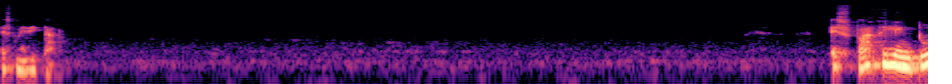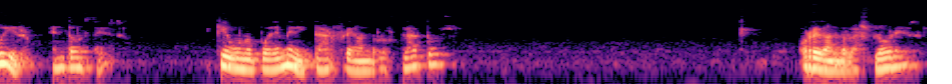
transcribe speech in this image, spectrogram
es meditar. Es fácil intuir entonces que uno puede meditar fregando los platos o regando las flores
